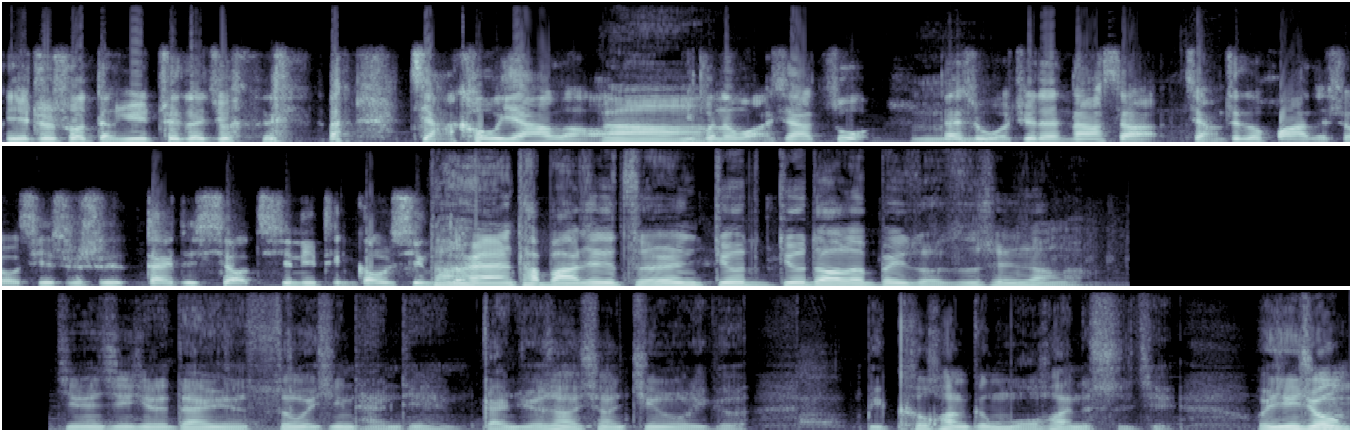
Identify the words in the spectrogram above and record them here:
也就是说，等于这个就 假扣押了啊！你不能往下做。但是我觉得 NASA 讲这个话的时候，其实是带着笑，心里挺高兴的。当然，他把这个责任丢丢到了贝佐斯身上了。今天进行的单元，孙伟新谈天，感觉上像进入了一个比科幻更魔幻的世界。伟新兄，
